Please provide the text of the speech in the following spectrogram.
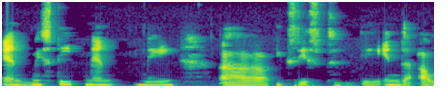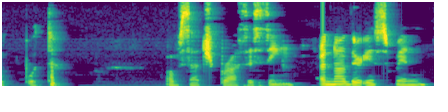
and misstatement may uh, exist okay, in the output of such processing. Another is when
